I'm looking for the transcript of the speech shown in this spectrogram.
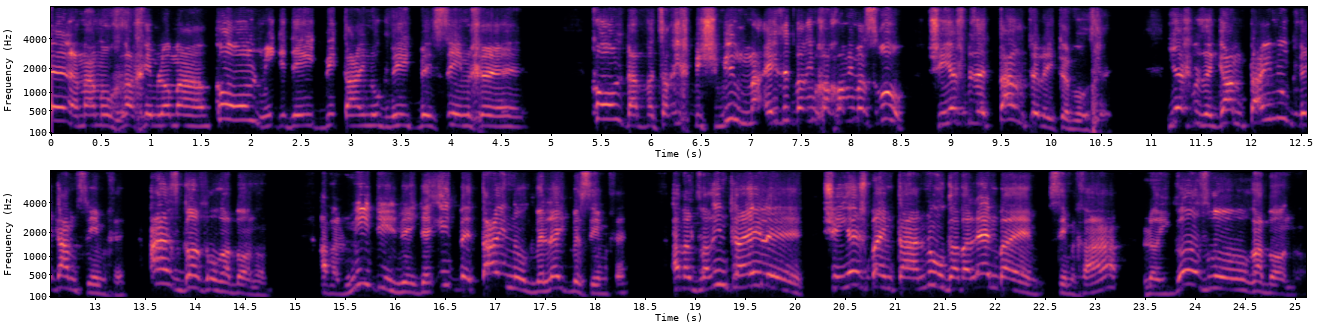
אלא מה מוכרחים לומר? כל מגדית ביטיינו גבית בשמחה. כל דבר צריך בשביל מה, איזה דברים חכמים אסרו? שיש בזה טרטלי תבוסה. יש בזה גם תענוג וגם שמחה. אז גזרו רבנן. אבל מידי דאית ביה תענוג ולית ביה שמחה, אבל דברים כאלה שיש בהם תענוג אבל אין בהם שמחה, לא גזרו רבנן.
